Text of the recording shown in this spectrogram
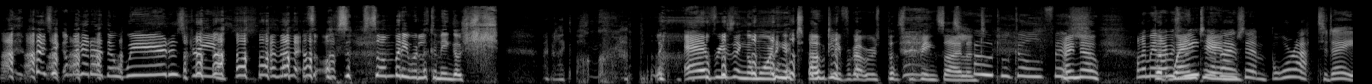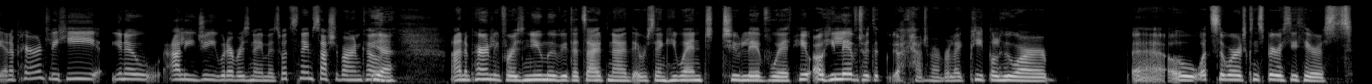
I was like, oh my god, I had the weirdest dream. And then it's also, somebody would look at me and go, shh. I'd be like, oh crap. Like every single morning, I totally forgot we were supposed to be being silent. Total goldfish. I know. Well, I mean, But I was went reading in- about um, Borat today, and apparently he, you know, Ali G, whatever his name is. What's his name? Sacha Baron Cohen. Yeah. And apparently, for his new movie that's out now, they were saying he went to live with. He oh, he lived with the, I can't remember, like people who are. Uh, oh, what's the word? Conspiracy theorists.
